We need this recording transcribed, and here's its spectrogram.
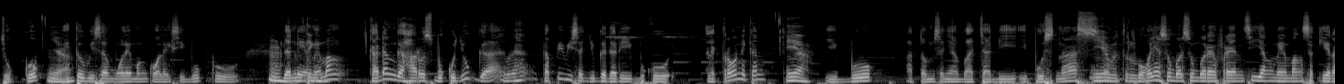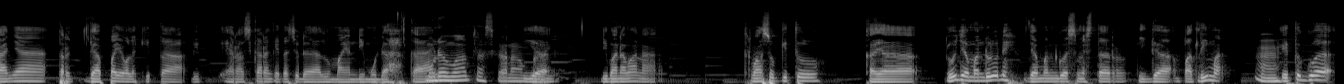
cukup, Iya. itu bisa mulai mengkoleksi buku. Hmm, Dan ya penting. memang kadang nggak harus buku juga sebenarnya, tapi bisa juga dari buku elektronik kan, Iya, e-book atau misalnya baca di Ipusnas. iya betul. Pokoknya sumber-sumber referensi yang memang sekiranya tergapai oleh kita di era sekarang kita sudah lumayan dimudahkan mudah banget lah sekarang Iya. di mana-mana. Termasuk gitu kayak dulu zaman dulu nih, zaman gua semester 3 4 5 Hmm. itu gua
